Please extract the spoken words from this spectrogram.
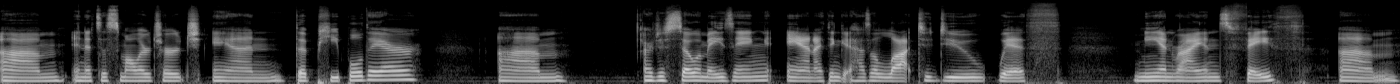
um, and it's a smaller church, and the people there um, are just so amazing. And I think it has a lot to do with me and Ryan's faith. Um,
